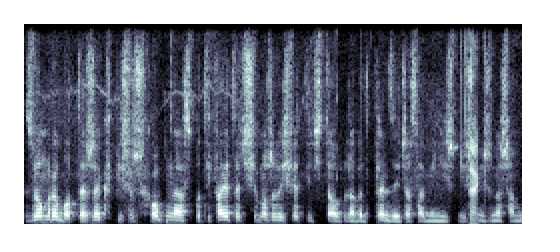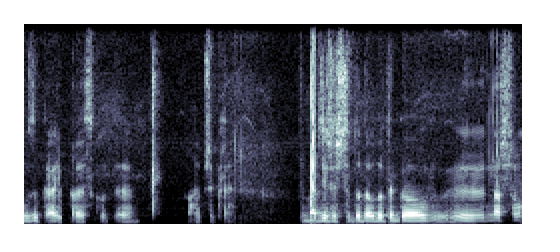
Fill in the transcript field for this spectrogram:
złą robotę, że jak wpiszesz hop na Spotify, to ci się może wyświetlić to nawet prędzej czasami niż, niż, tak. niż nasza muzyka i to jest kurde, trochę przykre. Tym bardziej, że jeszcze dodał do tego y, naszą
